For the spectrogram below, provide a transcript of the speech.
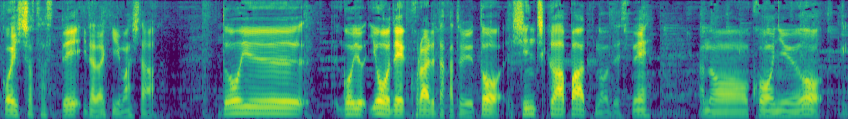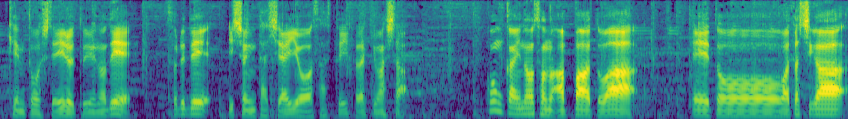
ご一緒させていただきました。どういうご用で来られたかというと新築アパートのですね、あのー、購入を検討しているというのでそれで一緒に立ち会いをさせていただきました。今回のそのアパートはえーと、私が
